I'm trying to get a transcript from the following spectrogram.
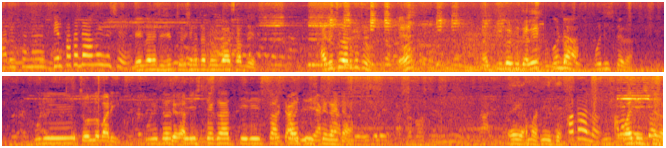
আর এখানে বেলপাতা দেওয়া হয়ে গেছে? বেলবেলা দিয়েছে তুলসী পাতা দুবা সব দিয়েছে। আর কিছু আর কিছু হ্যাঁ আর কি করবি তাহলে? কোনটা? পঁচিশ টাকা। কুড়ি চলল বাড়ি। কুড়ি দশ তিরিশ টাকা তিরিশ পাঁচ পঁয়ত্রিশ টাকা এটা কত হলো? পঁয়ত্রিশ টাকা।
